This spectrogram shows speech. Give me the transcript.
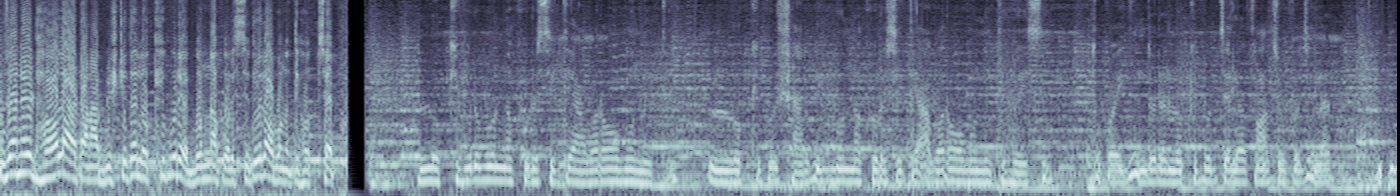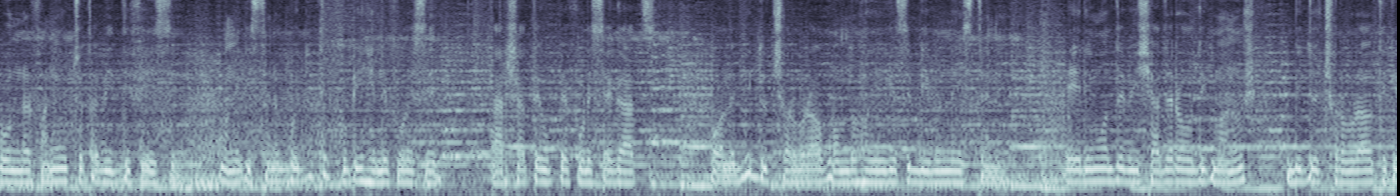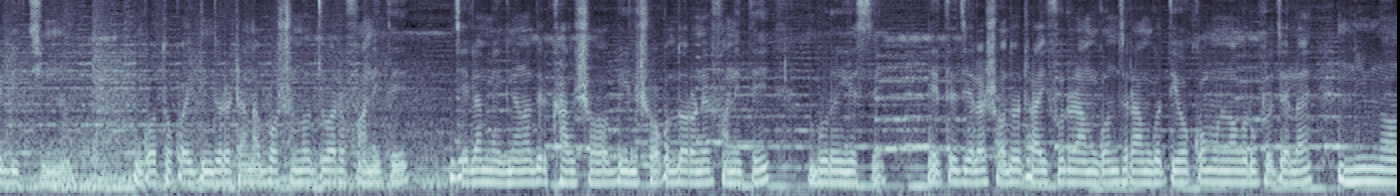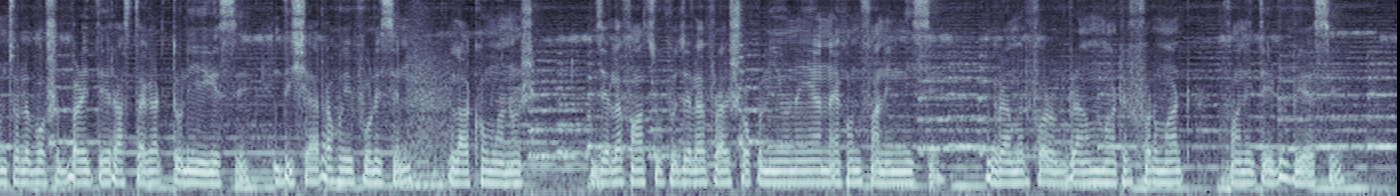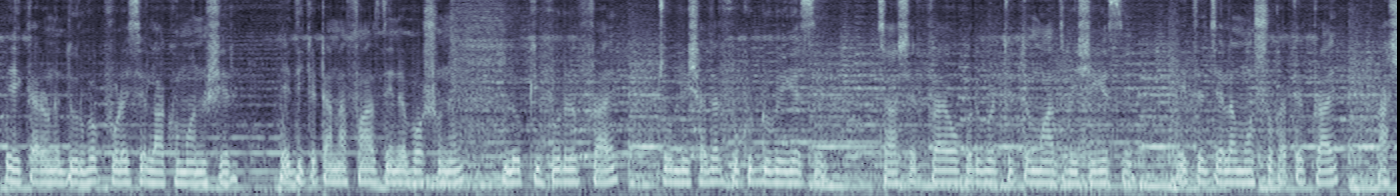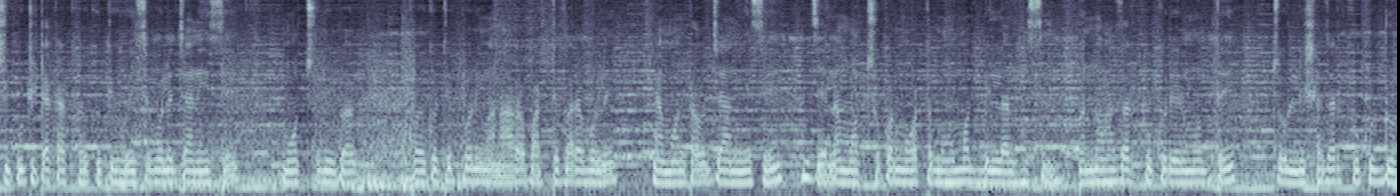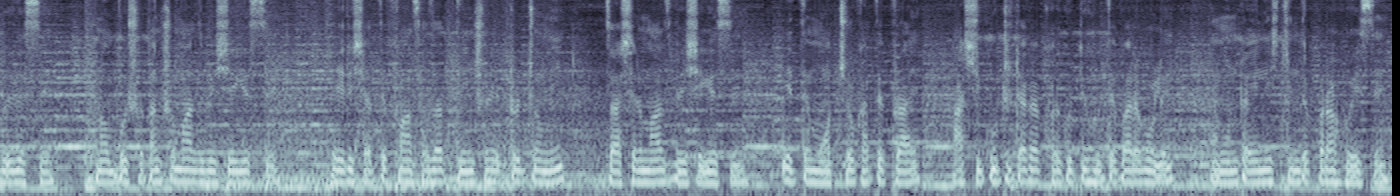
উজানের ঢল আর টানা বৃষ্টিতে লক্ষ্মীপুরে বন্যা পরিস্থিতির অবনতি হচ্ছে। লক্ষ্মীপুরে বন্যা পরিস্থিতি আবারও অবনতি। লক্ষ্মীপুর সার্বিক বন্যা পরিস্থিতি আবারও অবনতি হয়েছে। তো কয়েকদিন ধরে লক্ষ্মীপুর জেলার পাঁচ উপজেলার বন্যার পানি উচ্চতা বৃদ্ধি পেয়েছে। অনেক স্থানে বৈদ্যুতিক খুঁটি হেলে পড়েছে। তার সাথে উপড়ে পড়েছে গাছ। ফলে বিদ্যুৎ সরবরাহ বন্ধ হয়ে গেছে বিভিন্ন স্থানে। এরই মধ্যে বিশ হাজারের অধিক মানুষ বিদ্যুৎ সরবরাহ থেকে বিচ্ছিন্ন। গত কয়েকদিন ধরে টানা বর্ষণ ও জোয়ারের পানিতে জেলা মেঘনা নদীর খাল সহ বিল সকল ধরনের পানিতে ভরে গেছে। এতে জেলা সদর রায়পুর, রামগঞ্জ, রামগতি ও কমলনগর উপজেলায় নিম্ন অঞ্চলে বসতবাড়িতে রাস্তাঘাট তলিয়ে গেছে। দিশাহারা হয়ে পড়েছেন লাখো মানুষ। জেলা পাঁচ উপজেলা প্রায় সকল ইউনিয়ন এখন পানির নিচে। গ্রামের পর গ্রাম, মাঠের পর মাঠ পানিতে ডুবে আছে। এই কারণে দুর্ভোগ পড়েছে লাখো মানুষের। এদিকে টানা পাঁচ দিনের বর্ষণে লক্ষ্মীপুরের প্রায় চল্লিশ হাজার পুকুর ডুবে গেছে। চাষের প্রায় অপরিবর্তিত মাছ বেশি গেছে। এতে জেলা মৎস্য খাতে প্রায় আশি কোটি টাকা ক্ষয়ক্ষতি হয়েছে বলে জানিয়েছে মৎস্য বিভাগ। ক্ষয়ক্ষতির পরিমাণ আরও বাড়তে পারে বলে এমনটাও জানিয়েছে জেলা মৎস্য কর্মকর্তা মোহাম্মদ বিল্লাল হোসেন। অন্য হাজার পুকুরের মধ্যে চল্লিশ হাজার পুকুর ডুবে গেছে। নব্বই শতাংশ মাছ ভেসে গেছে। এর সাথে পাঁচ হাজার তিনশো হেক্টর জমি চাষের মাছ বেশি গেছে। এতে মৎস্য খাতে প্রায় আশি কোটি টাকা ক্ষয়ক্ষতি হতে পারে বলে এমনটাই নিশ্চিন্ত করা হয়েছে।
